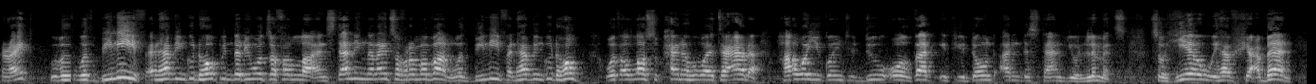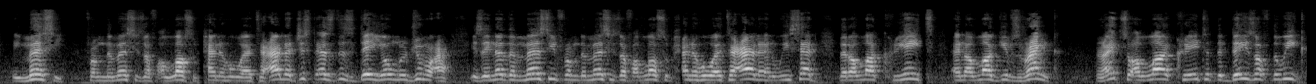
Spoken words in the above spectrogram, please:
right? With, with belief and having good hope in the rewards of Allah and standing the nights of Ramadan with belief and having good hope with Allah subhanahu wa ta'ala. How are you going to do all that if you don't understand your limits? So here we have Sha'ban, a mercy from the mercies of Allah subhanahu wa ta'ala, just as this day, Yawm al-Jumu'ah, is another mercy from the mercies of Allah subhanahu wa ta'ala. And we said that Allah creates and Allah gives rank Right? So Allah created the days of the week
